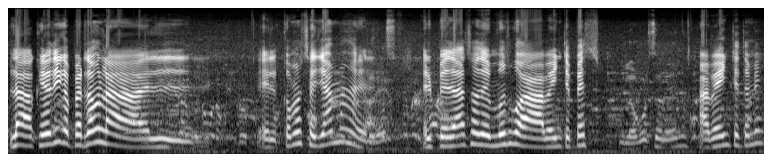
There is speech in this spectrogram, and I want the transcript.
la que yo diga, perdón, la el, ¿cómo se llama? El, pedazo de musgo a 20 pesos. ¿Y la bolsa de heno? A 20 también.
